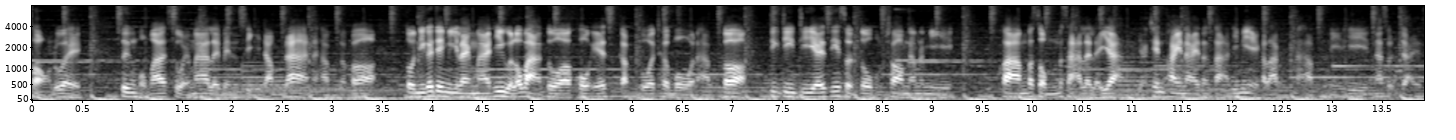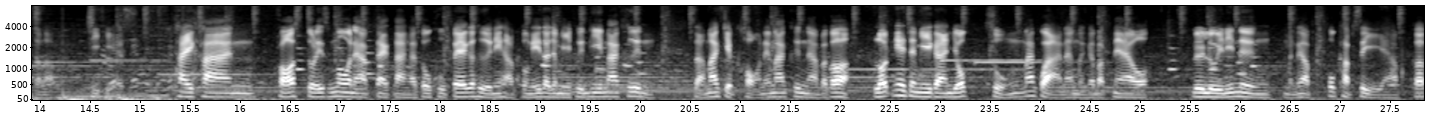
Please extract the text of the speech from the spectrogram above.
992 ด้วย ซึ่งผมว่าสวยมากเลยเป็นสีดำด้านนะครับแล้วก็ตัวนี้ก็จะมีแรงม้าที่อยู่ระหว่างตัว 4S กับตัว Turbo นะครับก็จริงๆ GS นี่ส่วนตัวผมชอบนะมันมีคความผสมผสานหลาย ๆ อย่าง อย่างเช่นภายในต่างๆ ที่มีเอกลักษณ์นะครับนี่ที่น่าสนใจสำหรับ GTS ไทคาน Cross Turismo นะครับแตกต่างกับตัวคูเป้ก็คือนี่ครับตรงนี้เราจะมีพื้นที่มากขึ้น สามารถเก็บของได้มากขึ้นนะแล้วก็รถเนี่ยจะมีการยกสูงมากกว่านะเหมือนกับแบบแนวลุยๆนิดนึงเหมือนกับพวกขับ4ครับก็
